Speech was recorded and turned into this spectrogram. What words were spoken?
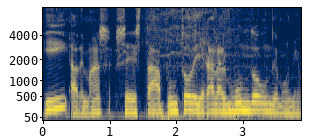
y además se está a punto de llegar al mundo un demonio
